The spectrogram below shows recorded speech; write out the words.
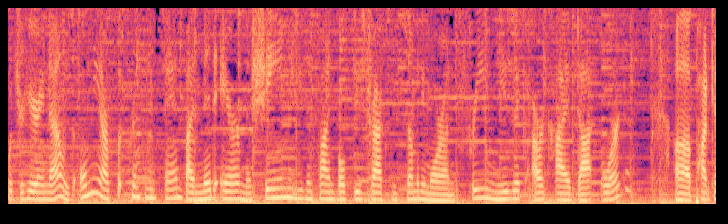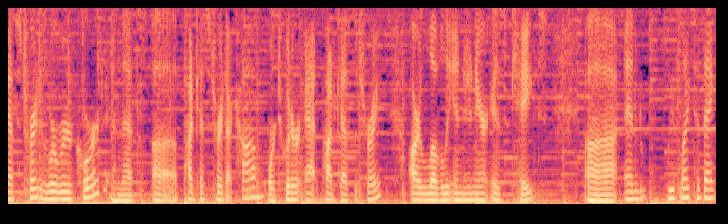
which you're hearing now, is Only Our Footprints in the Sand by Midair Machine. You can find both these tracks and so many more on freemusicarchive.org. Uh, Podcast Detroit is where we record, and that's uh, podcastdetroit.com or Twitter at Podcast Detroit. Our lovely engineer is Kate. Uh, and we'd like to thank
